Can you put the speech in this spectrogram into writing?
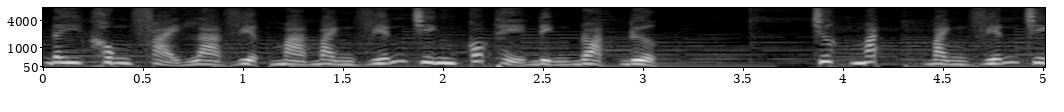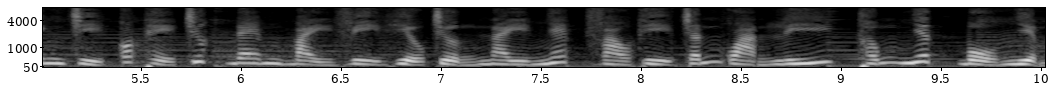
Đây không phải là việc mà Bành Viễn Trinh có thể định đoạt được. Trước mắt, Bành Viễn Trinh chỉ có thể trước đem 7 vị hiệu trưởng này nhét vào thị trấn quản lý, thống nhất bổ nhiệm.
